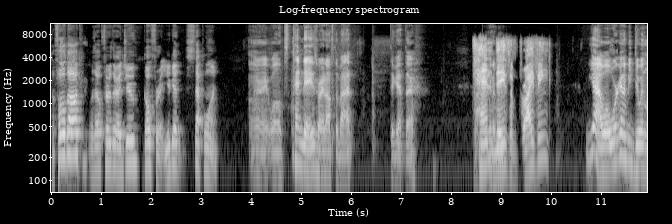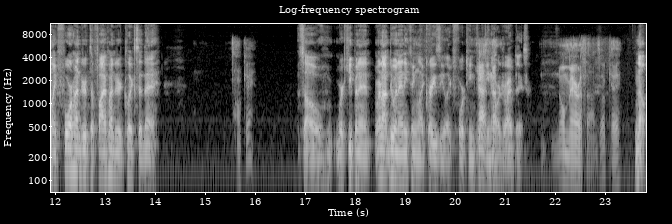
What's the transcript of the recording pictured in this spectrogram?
So, Full Dog, without further ado, go for it. You get step one. All right. Well, it's ten days right off the bat to get there. Ten gonna be- days of driving. Yeah. Well, we're gonna be doing like 400 to 500 clicks a day. Okay. So we're keeping it. We're not doing anything like crazy, like 14, Yeah, 15 no. hour drive days. No marathons. Okay. No.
